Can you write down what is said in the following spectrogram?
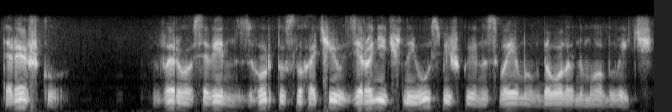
Терешку, вирвався він з гурту слухачів з іронічною усмішкою на своєму вдоволеному обличчі.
